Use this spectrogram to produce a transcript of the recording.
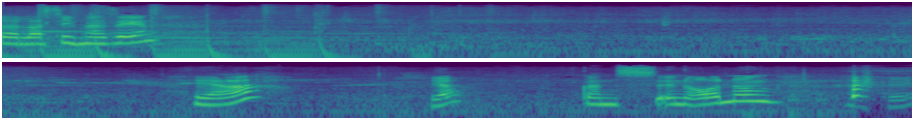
So, lass dich mal sehen. Ja, Ja? ganz in Ordnung. Okay.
